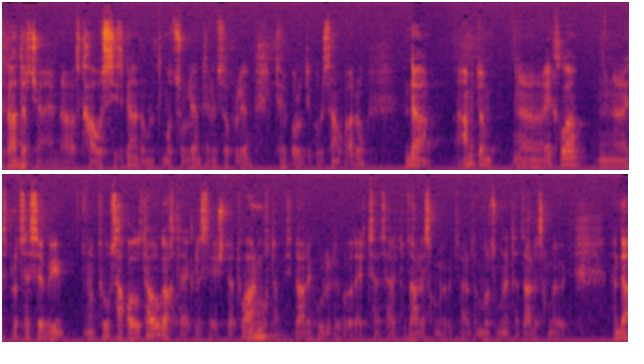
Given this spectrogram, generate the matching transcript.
და გადარჩა ამ რაღაც ქაოსისგან, რომელიც მოცულია მთელი სოფლიო, მთელი პოლიტიკური სამყარო და ამიტომ ეხლა ეს პროცესები თუ საყოველთაო გახდა ეკლესიაში და თუ არ მოხდა მისი დარეგულირება და ერთ საერთო ძალისხმევით, საერთო მოწმუნეთა ძალისხმევით და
